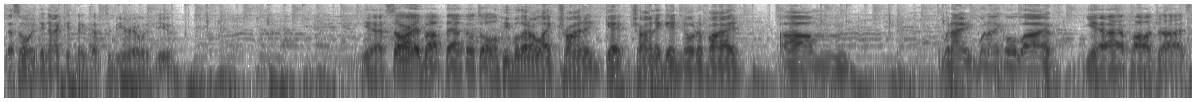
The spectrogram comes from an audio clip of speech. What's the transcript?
That's the only thing I can think of to be real with you. Yeah, sorry about that though. To all the people that are like trying to get trying to get notified um, when I when I go live, yeah, I apologize.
